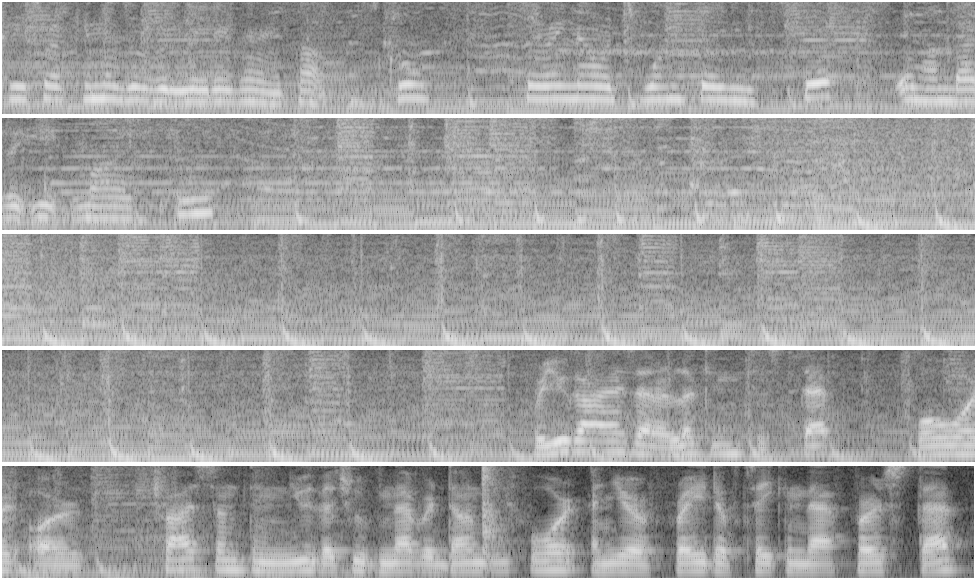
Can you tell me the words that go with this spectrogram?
Okay, so I came a little bit later than I thought for school. So right now it's 1.36 and I'm about to eat my food. For you guys that are looking to step forward or try something new that you've never done before and you're afraid of taking that first step,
